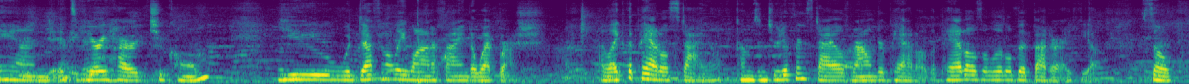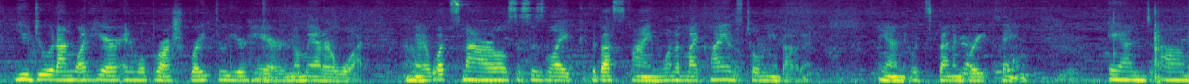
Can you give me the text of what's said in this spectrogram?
and it's very hard to comb, you would definitely wanna find a wet brush. I like the paddle style. It comes in two different styles, round or paddle. The paddle is a little bit better, I feel. So you do it on wet hair and it will brush right through your hair no matter what no matter what snarls. This is like the best find. One of my clients told me about it, and it's been a great thing. And um,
